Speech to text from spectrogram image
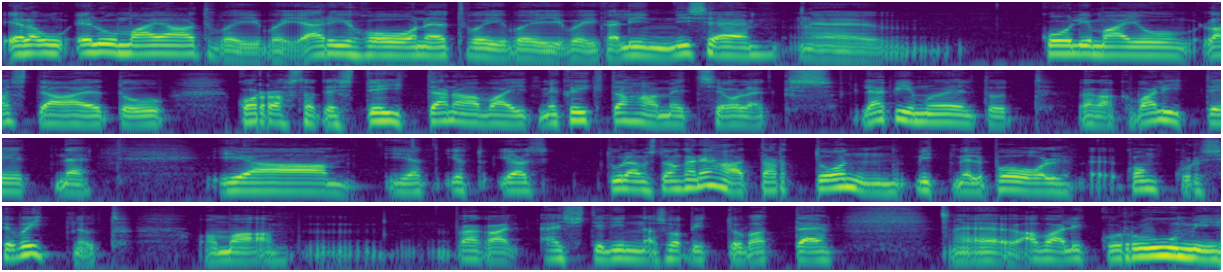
elu, elumajad või, või ärihooned või, või, või ka linn ise, koolimaju, lasteaedu, korrastades teid, tänavaid, me kõik tahame, et see oleks läbimõeldud, väga kvaliteetne ja, ja, ja, ja tulemust on ka näha, et Tartu on mitmel pool konkursse võitnud oma väga hästi linna sobituvate äh, avaliku ruumi,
